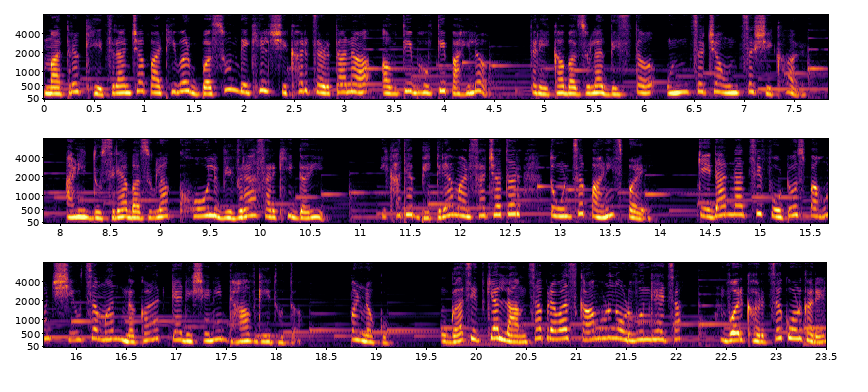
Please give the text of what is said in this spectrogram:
मात्र खेचरांच्या पाठीवर बसून देखील शिखर चढताना अवतीभोवती पाहिलं. तर एका बाजूला दिसतं उंचच्या उंच शिखर आणि दुसऱ्या बाजूला खोल विवरासारखी दरी. एखाद्या भित्र्या माणसाच्या तर तोंडचं पाणीच पळेल केदारनाथचे फोटोज पाहून शिवचं मन नकळत त्या दिशेने धाव घेत होतं. पण नको. उगाच इतक्या लांबचा प्रवास का म्हणून ओढवून घ्यायचा? वर खर्च कोण करेल?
